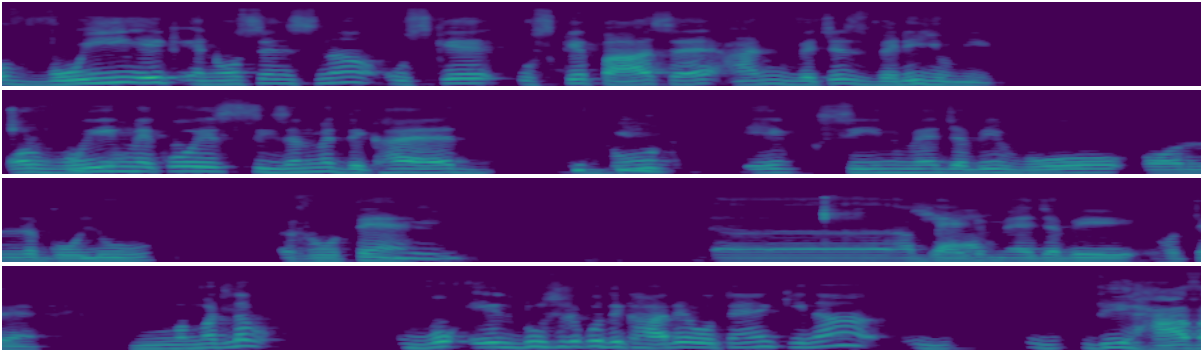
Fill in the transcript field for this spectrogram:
और वही एक इनोसेंस ना उसके उसके पास है and which is very unique और वही Okay. मेरे को इस सीज़न में दिखा है डूड एक सीन में जब भी वो और गोलू रोते हैं। हम्म। बेड में जब भी होते हैं। मतलब वो एक दूसरे को दिखा रहे होते हैं कि ना we have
